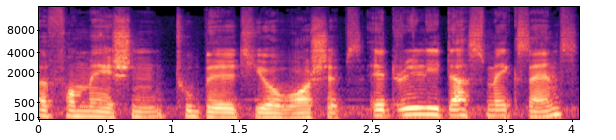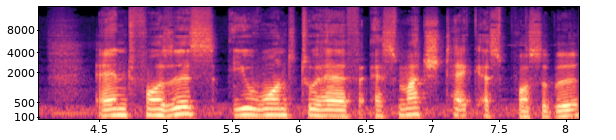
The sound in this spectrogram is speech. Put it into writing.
a formation to build your warships. It really does make sense and for this you want to have as much tech as possible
